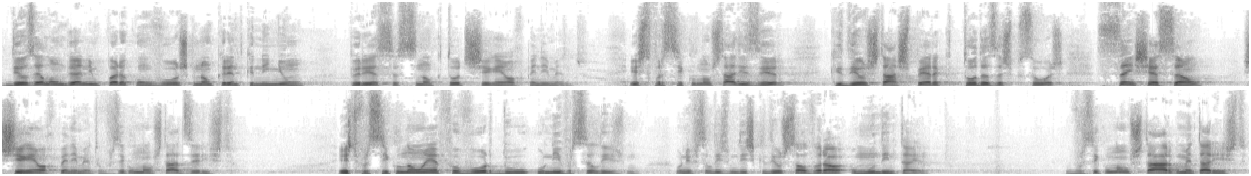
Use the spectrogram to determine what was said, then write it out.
Deus é longânimo para convosco, não querendo que nenhum pereça, senão que todos cheguem ao arrependimento. Este versículo não está a dizer que Deus está à espera que todas as pessoas, sem exceção, cheguem ao arrependimento. O versículo não está a dizer isto. Este versículo não é a favor do universalismo. O universalismo diz que Deus salvará o mundo inteiro. O versículo não está a argumentar isto.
